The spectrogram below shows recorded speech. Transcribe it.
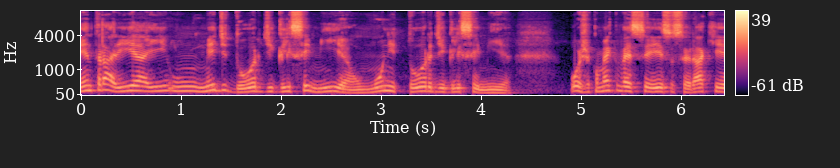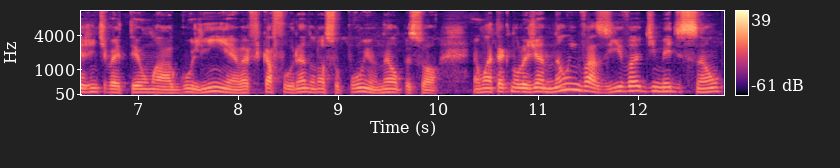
entraria aí um medidor de glicemia, um monitor de glicemia poxa, como é que vai ser isso? Será que a gente vai ter uma agulhinha, vai ficar furando o nosso punho? Não, pessoal. É uma tecnologia não invasiva de medição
